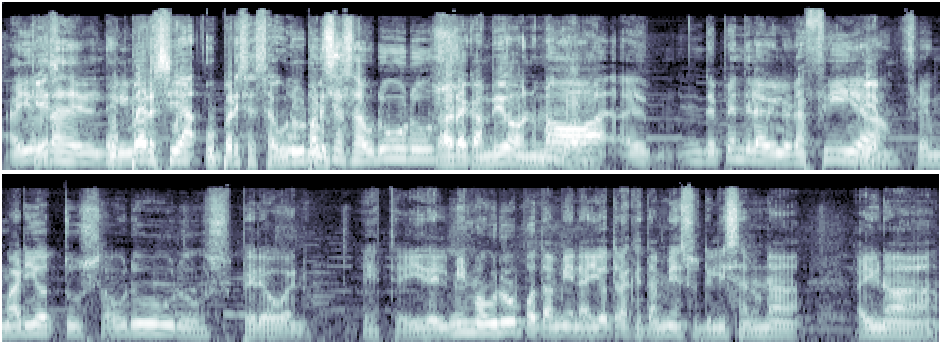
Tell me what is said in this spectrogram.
hay ¿Qué otras es? del, del- Upersia, Upersia saururus. Upersia saururus. Ahora cambió, no me acuerdo. eh, depende de la bibliografía. Bien. Phlegmariotus saururus, pero bueno. Este, y del mismo grupo también hay otras que también se utilizan. Una, hay una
